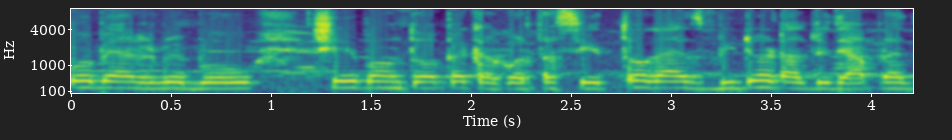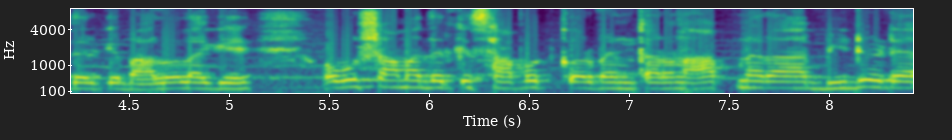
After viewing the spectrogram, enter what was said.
কবে আসবে বউ? সে পর্যন্ত অপেক্ষা করতেছি। তো গাইজ ভিডিওটা যদি আপনাদেরকে ভালো লাগে, অবশ্যই আমাদেরকে সাপোর্ট করবেন, কারণ আপনারা ভিডিওটা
